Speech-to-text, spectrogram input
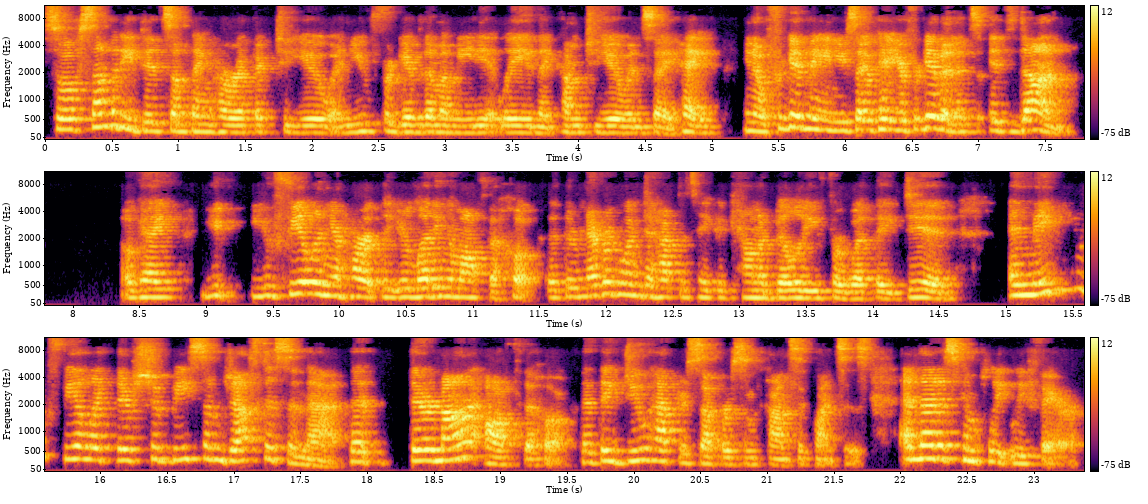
So if somebody did something horrific to you and you forgive them immediately and they come to you and say, "Hey, you know, forgive me." And you say, "Okay, you're forgiven. It's it's done." Okay? You you feel in your heart that you're letting them off the hook, that they're never going to have to take accountability for what they did and maybe you feel like there should be some justice in that, that they're not off the hook, that they do have to suffer some consequences. And that is completely fair.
